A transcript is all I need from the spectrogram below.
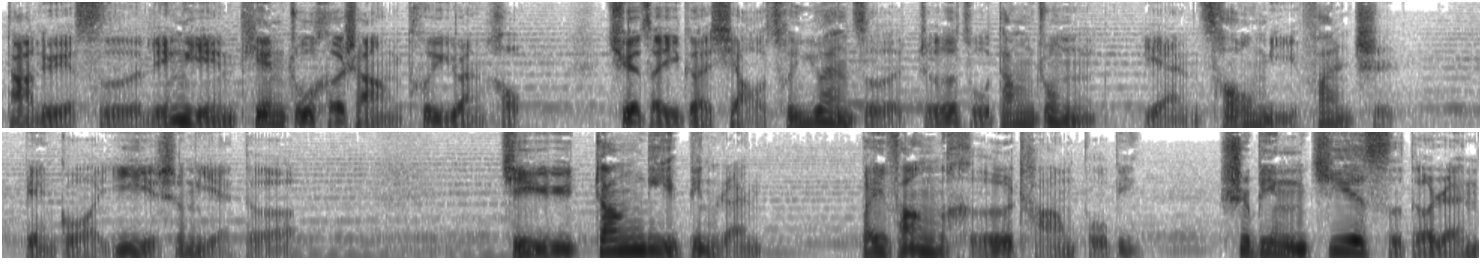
大略似灵隐天竺和尚退院后。”却在一个小村院子折足当中演糙米饭吃，便过一生也得。其余张力病人，北方何尝不病？是病皆死得人，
